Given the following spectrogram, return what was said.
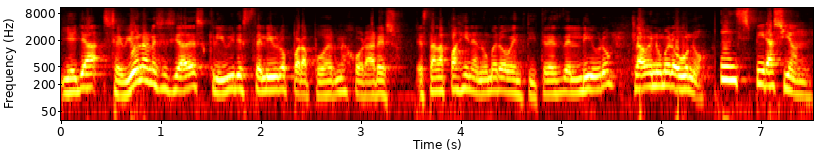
Y ella se vio en la necesidad de escribir este libro para poder mejorar eso. Está en la página número 23 del libro. Clave número 1. Inspiración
